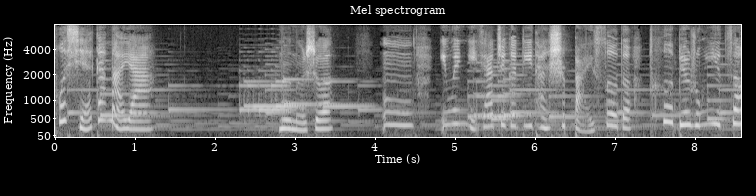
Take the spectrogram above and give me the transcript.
拖鞋干嘛呀？”怒怒说：“嗯，因为你家这个地毯是白色的，特别容易脏。”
